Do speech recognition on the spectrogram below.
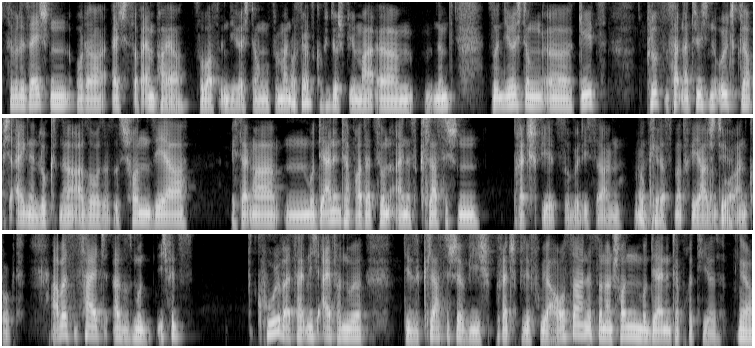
Civilization oder Ages of Empire, sowas in die Richtung, wenn man okay. das als Computerspiel mal ähm, nimmt. So in die Richtung äh, geht's. Plus es hat natürlich einen unglaublich eigenen Look, ne? Also das ist schon sehr ich sag mal, moderne Interpretation eines klassischen Brettspiels, so würde ich sagen, wenn man okay. sich das Material Verstehe. und so anguckt. Aber es ist halt, also es, ich finde es cool, weil es halt nicht einfach nur diese klassische, wie Brettspiele früher aussahen ist, sondern schon modern interpretiert. Ja.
